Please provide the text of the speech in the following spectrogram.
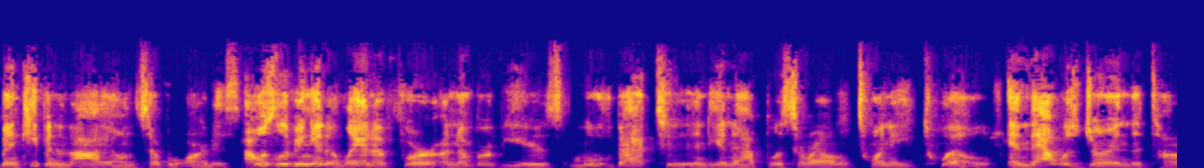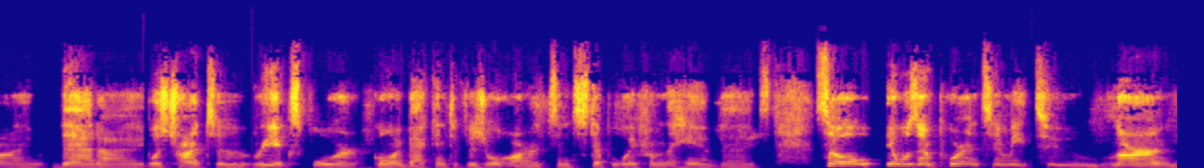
been keeping an eye on several artists. I was living in Atlanta for a number of years, moved back to Indianapolis around 2012. And that was during the time that I was trying to re explore going back into visual arts and step away from the handbags. So it was important to me to learn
